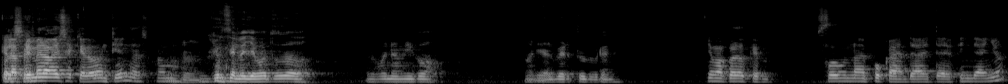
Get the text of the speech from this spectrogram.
Que la primera vez se quedó en tiendas. ¿no? Se lo llevó todo el buen amigo María Alberto Durán. Yo me acuerdo que fue una época de, de fin de año.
